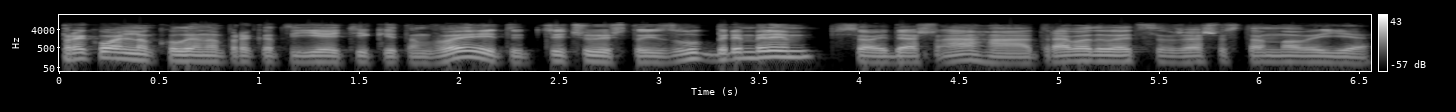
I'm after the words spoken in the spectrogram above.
прикольно, коли, наприклад, є тільки там ви, і ти, ти чуєш той звук, брим-брим, все, йдеш, ага, треба дивитися, вже щось там нове є.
